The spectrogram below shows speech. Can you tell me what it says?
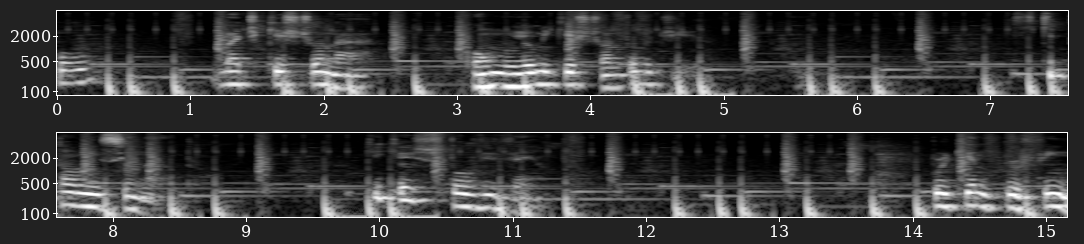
ou vai te questionar como eu me questiono todo dia estão me ensinando? O que, que eu estou vivendo? Porque, por fim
